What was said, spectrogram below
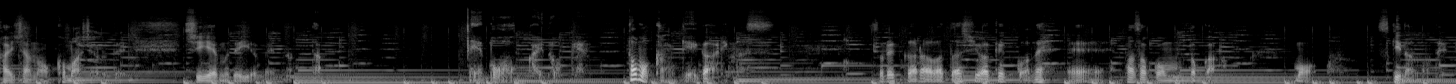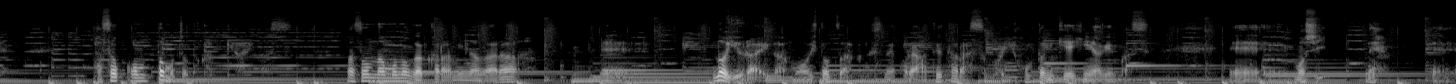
会社のコマーシャルで CM で有名になった、えー、某北海道犬とも関係があります。それから私は結構ね、えー、パソコンとかも好きなので、パソコンともちょっと関係まあ、そんなものが絡みながら、えー、の由来がもう一つあるんですね。これ当てたらすごい。本当に景品あげます。えー、もしね、え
